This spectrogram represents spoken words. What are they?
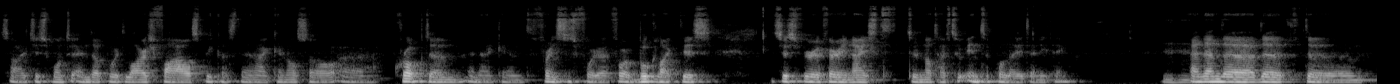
So I just want to end up with large files because then I can also uh, crop them and I can, for instance, for the, for a book like this, it's just very very nice to not have to interpolate anything. Mm-hmm. And then the the the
